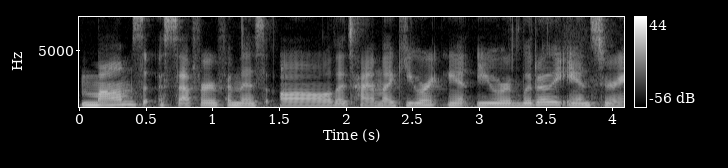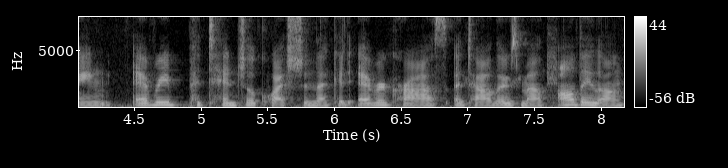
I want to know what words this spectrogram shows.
moms suffer from this all the time. Like you are you are literally answering every potential question that that could ever cross a toddler's mouth all day long.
